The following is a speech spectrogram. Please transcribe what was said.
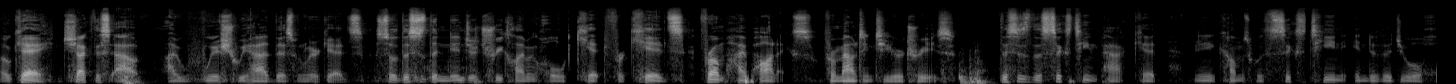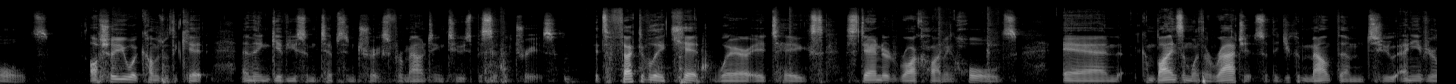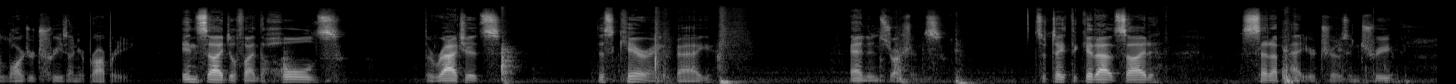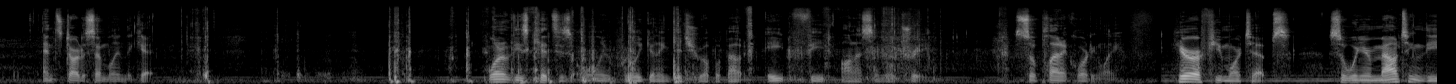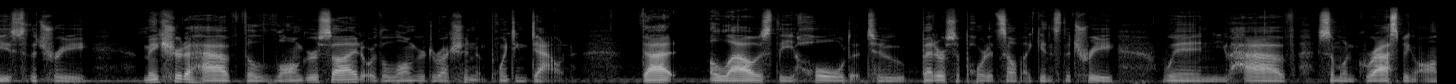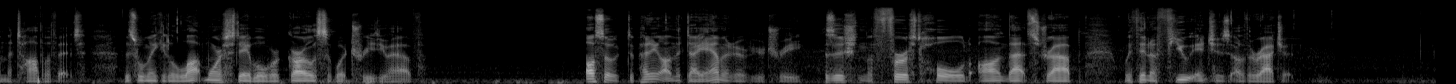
Okay, check this out. I wish we had this when we were kids. So this is the Ninja Tree Climbing Hold Kit for kids from Hyponix for mounting to your trees. This is the 16 pack kit, meaning it comes with 16 individual holds. I'll show you what comes with the kit and then give you some tips and tricks for mounting to specific trees. It's effectively a kit where it takes standard rock climbing holds and combines them with a ratchet so that you can mount them to any of your larger trees on your property. Inside you'll find the holds, the ratchets, this carrying bag, and instructions. So take the kit outside, set up at your chosen tree, and start assembling the kit. One of these kits is only really going to get you up about 8 feet on a single tree, so plan accordingly. Here are a few more tips. So when you're mounting these to the tree, make sure to have the longer side or the longer direction pointing down. That allows the hold to better support itself against the tree when you have someone grasping on the top of it. This will make it a lot more stable regardless of what trees you have. Also, depending on the diameter of your tree, position the first hold on that strap within a few inches of the ratchet.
